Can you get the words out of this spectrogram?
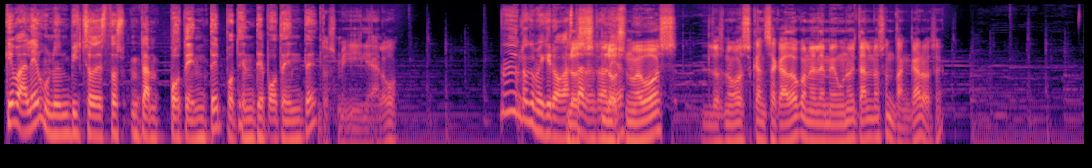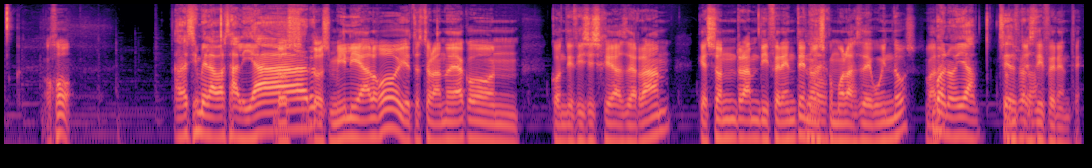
¿Qué vale un, un bicho de estos, en plan, potente, potente, potente? 2000 y algo. No es lo que me quiero gastar, en Los, realidad. los nuevos, los nuevos que han sacado con el M1 y tal no son tan caros, ¿eh? Ojo, A ver si me la vas a dos- liar. 2000 y algo, y te estoy hablando ya con, con 16 GB de RAM, que son RAM diferente, no Eh. es como las de Windows, ¿vale? Bueno, ya, sí, es diferente.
